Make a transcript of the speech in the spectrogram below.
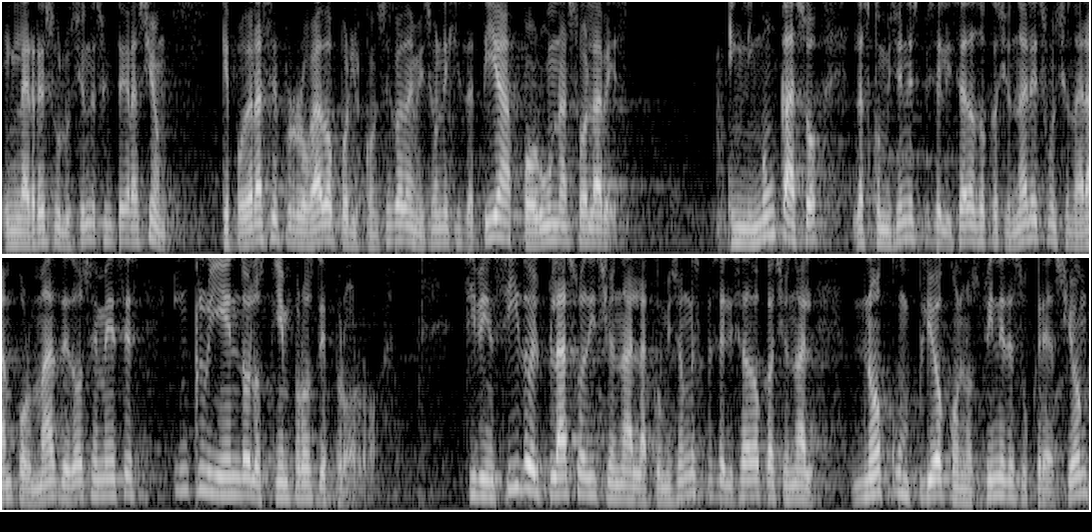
en la resolución de su integración, que podrá ser prorrogado por el Consejo de Admisión Legislativa por una sola vez. En ningún caso, las comisiones especializadas ocasionales funcionarán por más de 12 meses, incluyendo los tiempos de prórroga. Si vencido el plazo adicional, la Comisión Especializada Ocasional no cumplió con los fines de su creación,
